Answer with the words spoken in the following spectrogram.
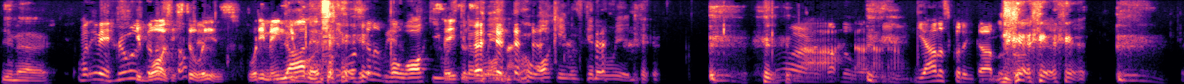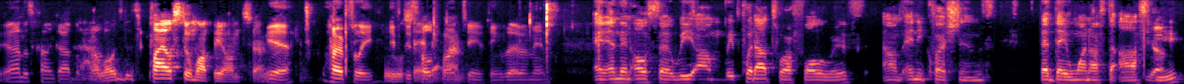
you know, what do you mean? Who was He was. He still him? is. What do you mean? He was? Giannis, He was gonna win. Milwaukee was going to win. Milwaukee was going to win. No, Nah, not nah, Milwaukee. nah, Giannis couldn't guard LeBron. Giannis can't guard LeBron. well, this playoffs still might be on, so Yeah, hopefully, We'll if this whole that. quarantine thing's over, man. and and then also we um we put out to our followers um any questions that they want us to ask Yeah. you.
